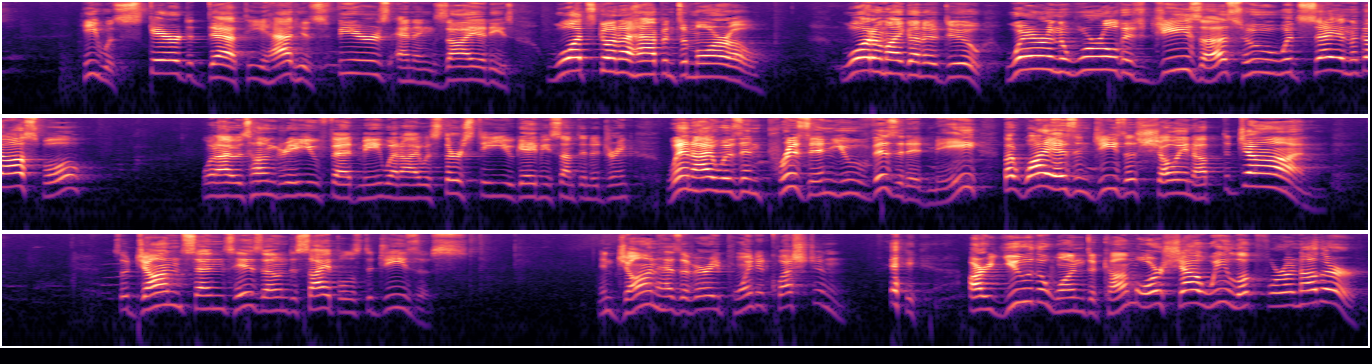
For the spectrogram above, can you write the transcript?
He was scared to death. He had his fears and anxieties. What's going to happen tomorrow? What am I going to do? Where in the world is Jesus who would say in the gospel, When I was hungry, you fed me. When I was thirsty, you gave me something to drink. When I was in prison, you visited me. But why isn't Jesus showing up to John? So John sends his own disciples to Jesus. And John has a very pointed question Hey, are you the one to come, or shall we look for another?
